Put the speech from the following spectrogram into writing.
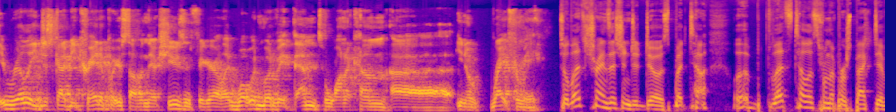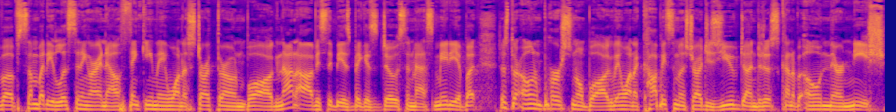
it really just got to be creative, put yourself in their shoes, and figure out like what would motivate them to want to come, uh, you know, write for me. So let's transition to Dose, but tell, let's tell us from the perspective of somebody listening right now thinking they want to start their own blog, not obviously be as big as Dose and mass media, but just their own personal blog. They want to copy some of the strategies you've done to just kind of own their niche.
